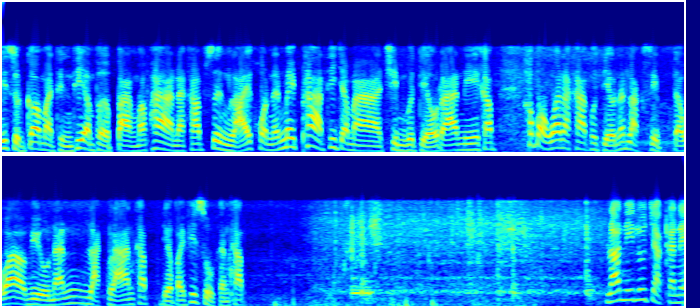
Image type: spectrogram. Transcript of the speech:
ที่สุดก็มาถึงที่อำเภอปางมะผ้านะครับ ซึ่งหลายคนนั้นไม่พลาดที่จะมาชิมก๋วยเตี๋ยวร้านนี้ครับเขาบอกว่าราคาก๋วยเตี๋ยวนั้นหลักสิบแต่ว่าวิวนั้นหลักล้านครับเดี๋ยวไปพิสูจน์กันครับ ร้านนี้รู้จักกันใน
